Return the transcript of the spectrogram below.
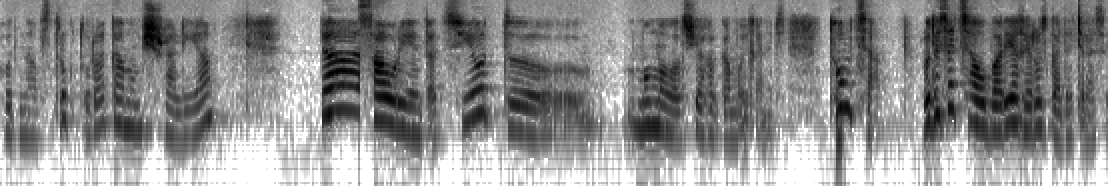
ქოდნავ სტრუქტურა, გამომშრალია და საორიენტაციოდ მომავალში აღარ გამოიყენებს. თუმცა როდესაც საუბარია ღეროს გადაჭრაზე.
